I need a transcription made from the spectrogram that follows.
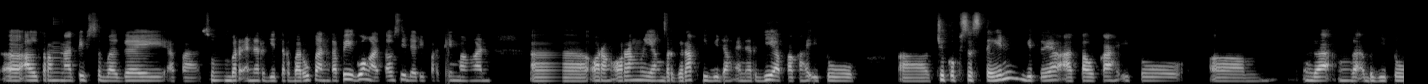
uh, alternatif sebagai apa sumber energi terbarukan. Tapi gue nggak tahu sih dari pertimbangan eh, orang-orang uh, yang bergerak di bidang energi, apakah itu uh, cukup sustain gitu ya, ataukah itu um, nggak nggak begitu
